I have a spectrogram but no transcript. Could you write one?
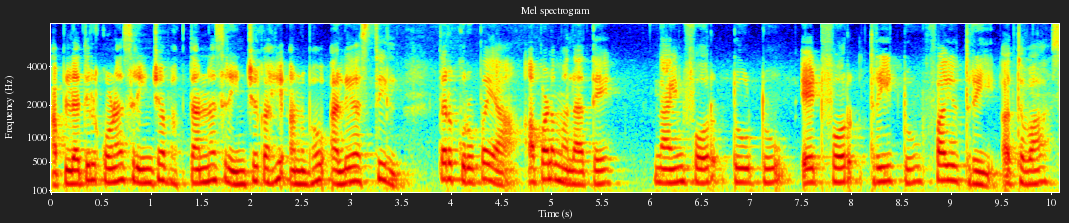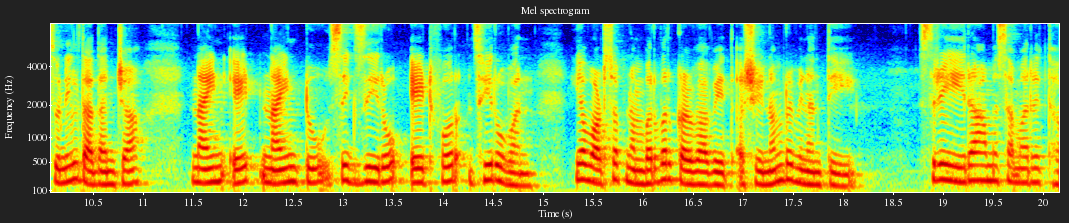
आपल्यातील कोणा श्रींच्या भक्तांना श्रींचे काही अनुभव आले असतील तर कृपया आपण मला ते nine four two two eight four three two five three अथवा सुनील दादांच्या nine eight nine two six zero eight four zero one या व्हॉट्सअप नंबरवर कळवावेत अशी नम्र विनंती. श्रीराम समर्थ.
